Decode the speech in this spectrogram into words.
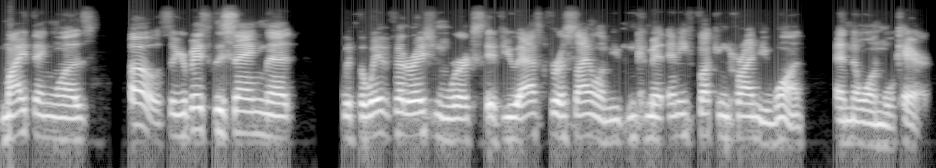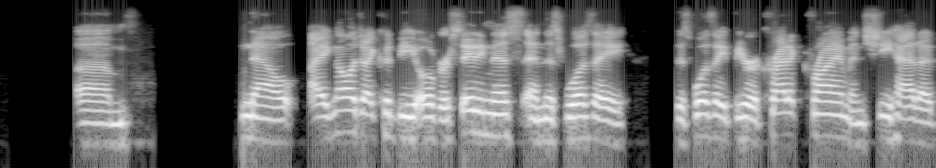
my thing was, oh, so you're basically saying that with the way the Federation works, if you ask for asylum, you can commit any fucking crime you want, and no one will care. Um, now, I acknowledge I could be overstating this, and this was a this was a bureaucratic crime, and she had a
